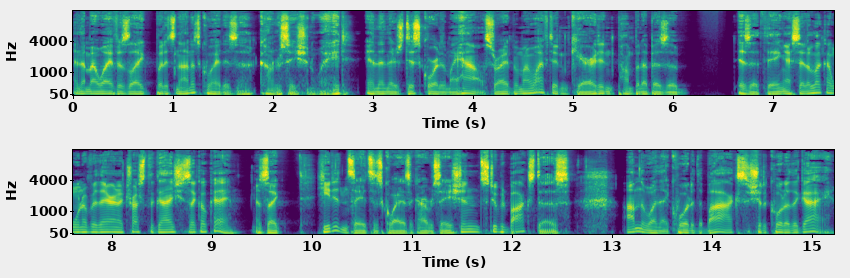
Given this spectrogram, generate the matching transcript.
and then my wife is like, "But it's not as quiet as a conversation, Wade." And then there's discord in my house, right? But my wife didn't care. I didn't pump it up as a as a thing. I said, look, I went over there and I trust the guy. She's like, okay. It's like, he didn't say it's as quiet as a conversation. Stupid box does. I'm the one that quoted the box. Should have quoted the guy.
